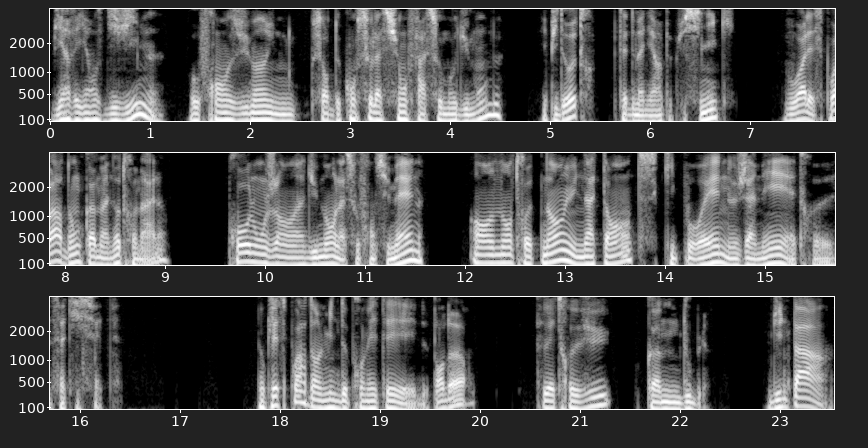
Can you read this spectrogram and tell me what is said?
bienveillance divine, offrant aux humains une sorte de consolation face aux maux du monde, et puis d'autres, peut-être de manière un peu plus cynique, voient l'espoir donc comme un autre mal, prolongeant indûment la souffrance humaine, en entretenant une attente qui pourrait ne jamais être satisfaite. Donc l'espoir dans le mythe de Prométhée et de Pandore peut être vu comme double. D'une part,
